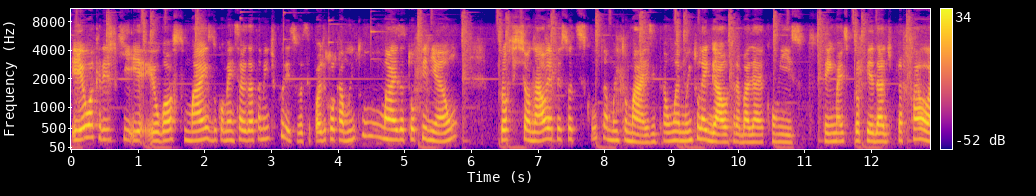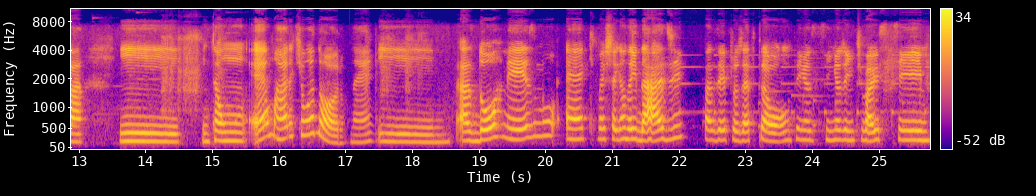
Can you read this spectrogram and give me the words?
eu acredito que eu gosto mais do comercial exatamente por isso. Você pode colocar muito mais a tua opinião profissional e a pessoa te escuta muito mais. Então é muito legal trabalhar com isso. Tem mais propriedade para falar. E então é uma área que eu adoro, né? E a dor mesmo é que vai chegando a idade fazer projeto para ontem, assim a gente vai se.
